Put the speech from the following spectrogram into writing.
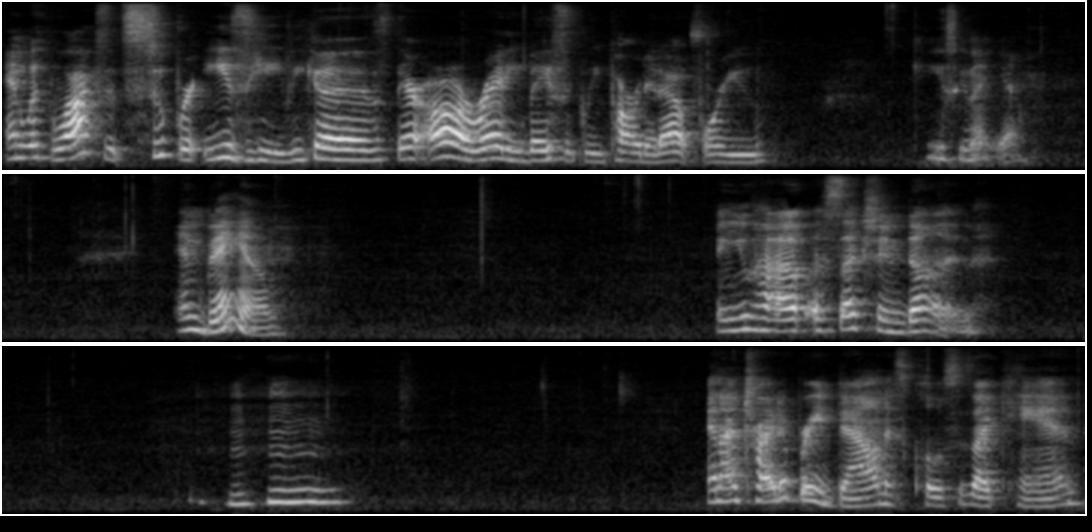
And with locks, it's super easy because they're already basically parted out for you. Can you see that? Yeah. And bam. And you have a section done. Mm hmm And I try to braid down as close as I can,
